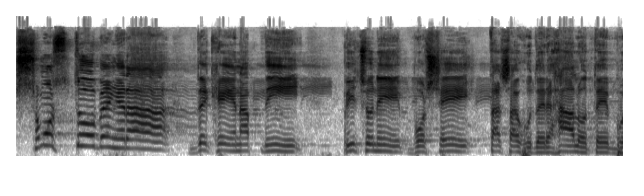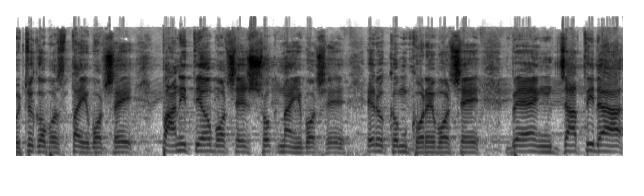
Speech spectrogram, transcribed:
সমস্ত ব্যাঙেরা, দেখেন আপনি পিছনে বসে তাসাহুদের হালতে বৈঠক অবস্থায় বসে, পানিতেও বসে শোকনাই বসে, এরকম করে বসে ব্যাং জাতিরা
